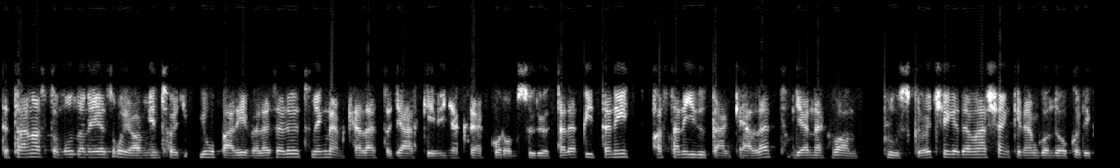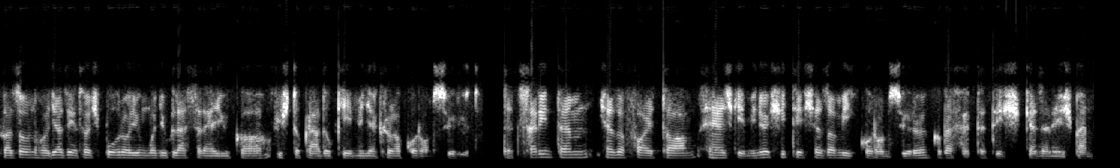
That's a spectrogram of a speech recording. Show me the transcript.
De talán azt tudom mondani, ez olyan, mint hogy jó pár évvel ezelőtt még nem kellett a gyárkéményekre koromszűrőt telepíteni, aztán így után kellett, ugye ennek van plusz költsége, de már senki nem gondolkodik azon, hogy azért, hogy spóroljunk, mondjuk leszereljük a füstokádó kéményekről a koromszűrőt. Tehát szerintem ez a fajta ESG minősítés, ez a mi koromszűrőnk a befektetés kezelésben.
